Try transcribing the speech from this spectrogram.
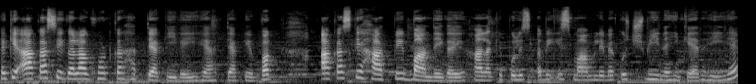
है कि आकाश की गला घोंटकर हत्या की गई है। हत्या के वक्त आकाश के हाथ भी बांधे गए। हालाँकि पुलिस अभी इस मामले में कुछ भी नहीं कह रही है।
